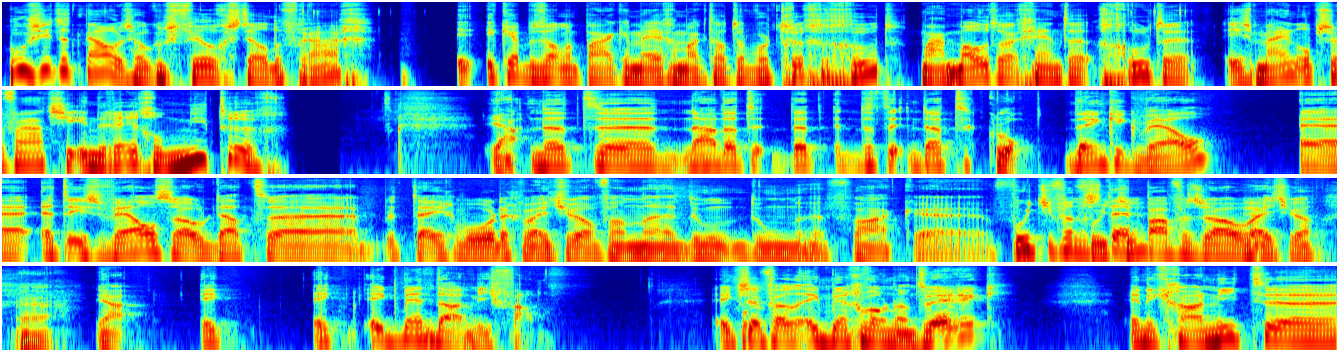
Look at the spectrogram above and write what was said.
Hoe zit het nou? Dat is ook een veelgestelde vraag. Ik heb het wel een paar keer meegemaakt dat er wordt teruggegroet. Maar motoragenten groeten is mijn observatie in de regel niet terug. Ja, dat, nou, dat, dat, dat, dat klopt. Denk ik wel. Het is wel zo dat eh, tegenwoordig, weet je wel, van doen, doen vaak voetje van de Voetje. step af en zo, weet je wel. Ja. Ja, ik, ik, ben daar niet van. Ik zeg van, ik ben gewoon aan het werk. En ik ga niet. eh,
